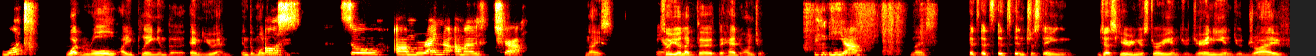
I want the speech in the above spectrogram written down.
What? What role are you playing in the MUN in the model? Oh, so um, right now I'm a chair. Nice. So you're like the the head honcho. yeah. Nice. It's it's it's interesting just hearing your story and your journey and your drive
